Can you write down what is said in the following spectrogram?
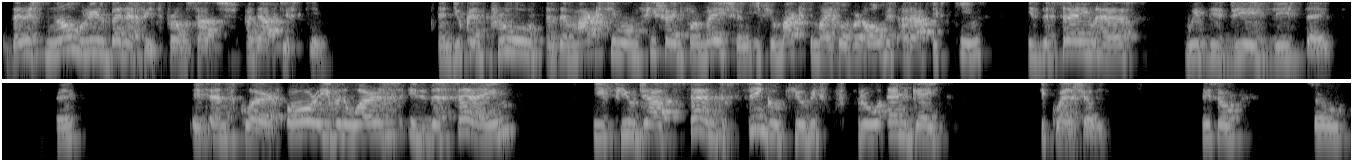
there is no real benefit from such adaptive schemes. And you can prove that the maximum Fisher information, if you maximize over all these adaptive schemes, is the same as with this GHZ state. Okay? It's n squared. Or even worse, it's the same if you just send a single qubit through n gates sequentially. Okay, so, so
